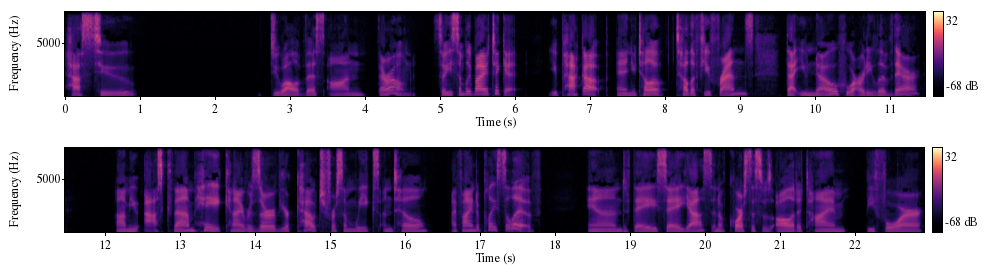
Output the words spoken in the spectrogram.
has to do all of this on their own. So you simply buy a ticket, you pack up, and you tell tell the few friends that you know who already live there. Um, you ask them, "Hey, can I reserve your couch for some weeks until I find a place to live?" And they say yes. And of course, this was all at a time before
